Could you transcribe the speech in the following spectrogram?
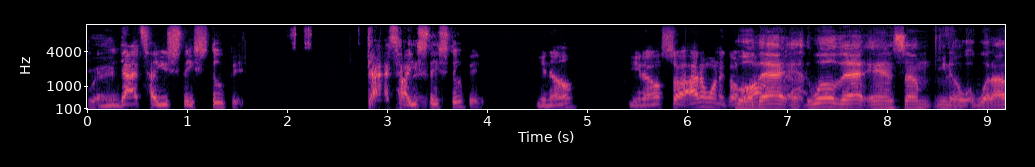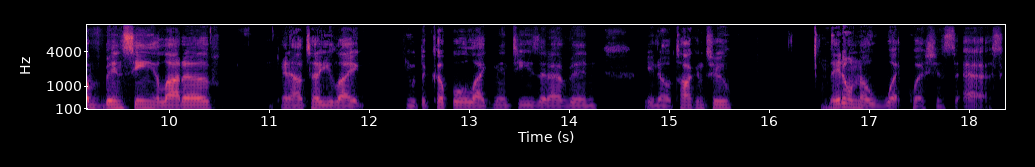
Right. And that's how you stay stupid. That's how you stay stupid. You know, you know. So I don't want to go. well off, that well that and some you know what i've been seeing a lot of and i'll tell you like with the couple like mentees that i've been you know talking to they don't know what questions to ask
